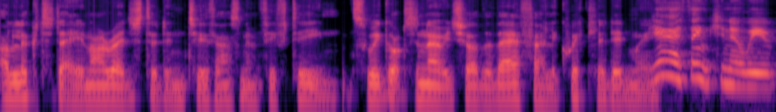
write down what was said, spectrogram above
I, looked today and I registered in 2015. So we got to know each other there fairly quickly, didn't we? Yeah, I think, you know, we,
